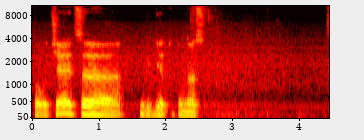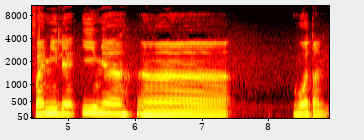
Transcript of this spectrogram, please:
получается, где тут у нас фамилия, имя. Вот он,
